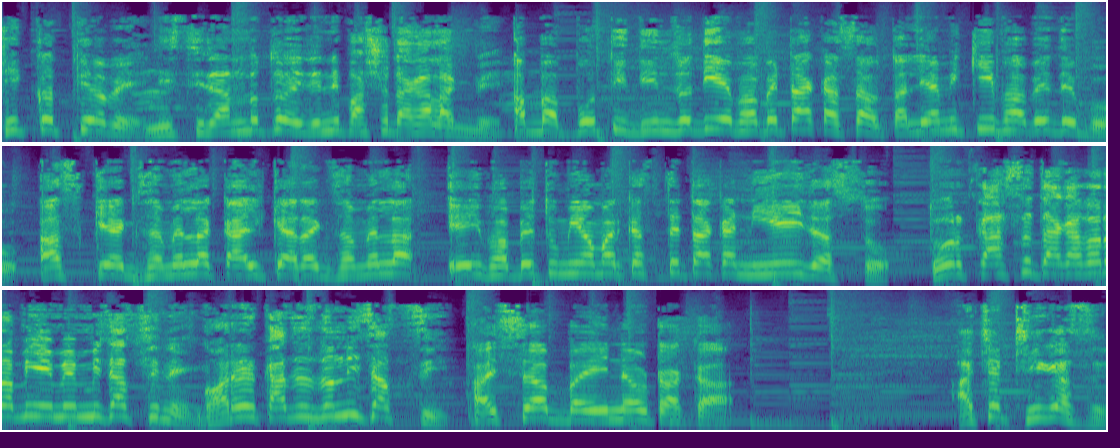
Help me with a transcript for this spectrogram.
ঠিক করতে হবে। মিস্ত্রি আনব তো এই জন্য পাঁচশো টাকা লাগবে। আব্বা প্রতিদিন যদি এভাবে টাকা চাও তাহলে আমি কীভাবে দেব? আজকে এক ঝামেলা কালকে আর এক ঝামেলা এইভাবে তুমি আমার কাছ থেকে টাকা নিয়েই যাচ্ছ। তোর কাছে টাকা ধর আমি এমএমই চাচ্ছি না। ঘরের কাজের জন্যই চাচ্ছি। আচ্ছা আব্বা এই নাও টাকা। আচ্ছা ঠিক আছে।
